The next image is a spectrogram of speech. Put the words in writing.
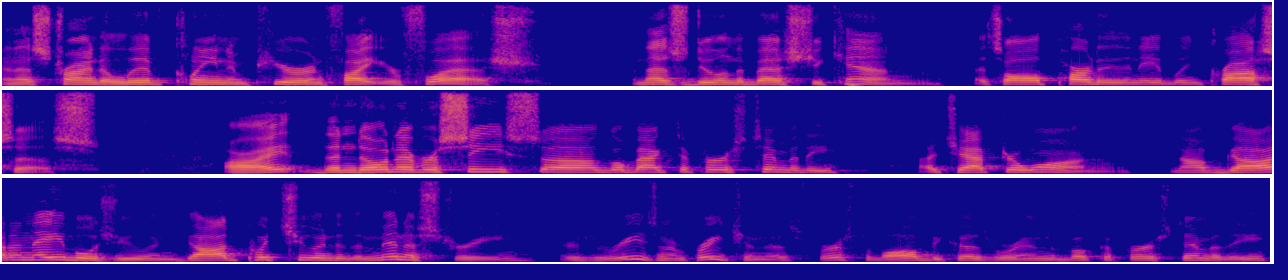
and that's trying to live clean and pure and fight your flesh. And that's doing the best you can. It's all part of the enabling process. All right? Then don't ever cease. Uh, go back to 1 Timothy uh, chapter 1. Now, if God enables you and God puts you into the ministry, there's a reason I'm preaching this. First of all, because we're in the book of First Timothy.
